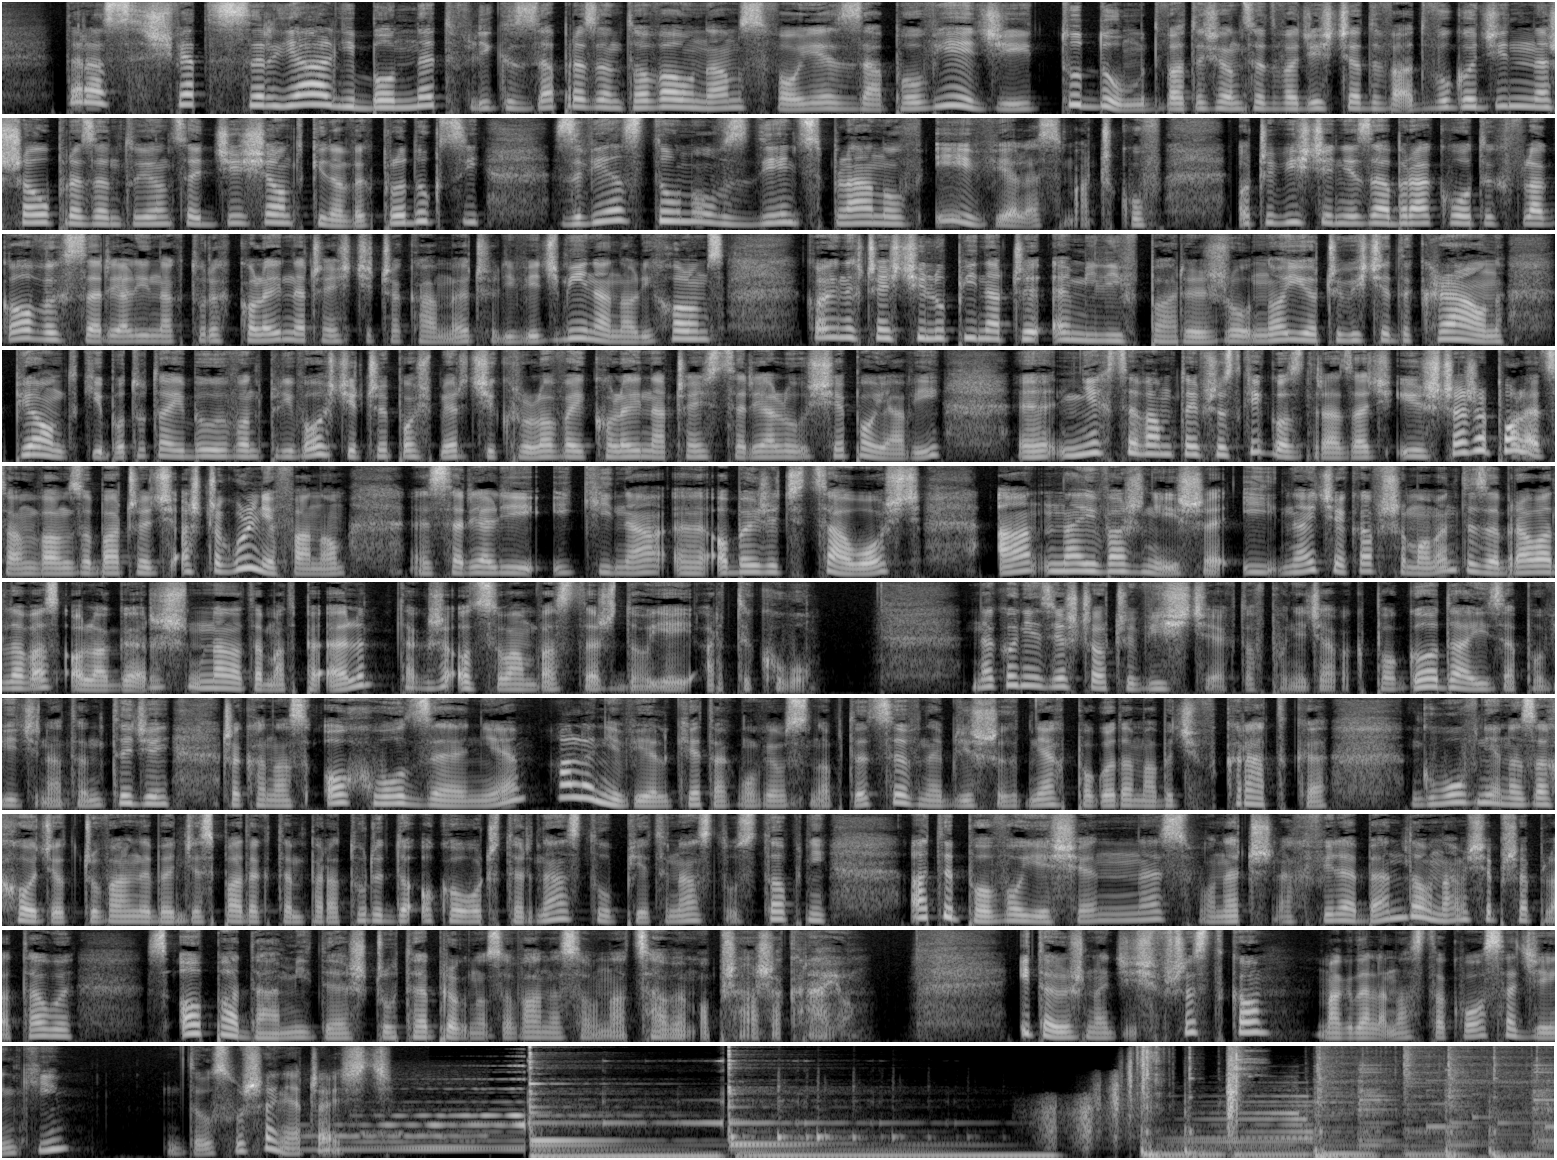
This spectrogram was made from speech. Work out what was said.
Teraz świat seriali, bo Netflix zaprezentował nam swoje zapowiedzi. To Doom 2022, dwugodzinne show prezentujące dziesiątki nowych produkcji, zwiastunów, zdjęć z planów i wiele smaczków. Oczywiście nie zabrakło tych flagowych seriali, na których kolejne części czekamy, czyli Wiedźmina, Noli Holmes, kolejnych części Lupina czy Emily w Paryżu, no i oczywiście The Crown, piątki, bo tutaj były wątpliwości, czy po śmierci królowej kolejna część serialu się pojawi. E, nie chcę wam tutaj wszystkiego zdradzać, i szczerze polecam Wam zobaczyć, a szczególnie fanom e, seriali i kina, e, obejrzeć całość, a najważniejsze i najciekawsze momenty zebrała dla Was Ola Gersz na natemat.pl, także odsyłam Was też do jej artykułu. Na koniec jeszcze oczywiście, jak to w poniedziałek, pogoda i zapowiedzi na ten tydzień. Czeka nas ochłodzenie, ale niewielkie, tak mówią synoptycy. W najbliższych dniach pogoda ma być w kratkę. Głównie na zachodzie odczuwalny będzie spadek temperatury do około 14-15 stopni, a typowo jesienne, słoneczne chwile będą nam się przeplatały z opadami deszczu. Te prognozowane są na całym obszarze kraju. I to już na dziś wszystko. Magdalena Stokłosa, dzięki. Do usłyszenia, cześć.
